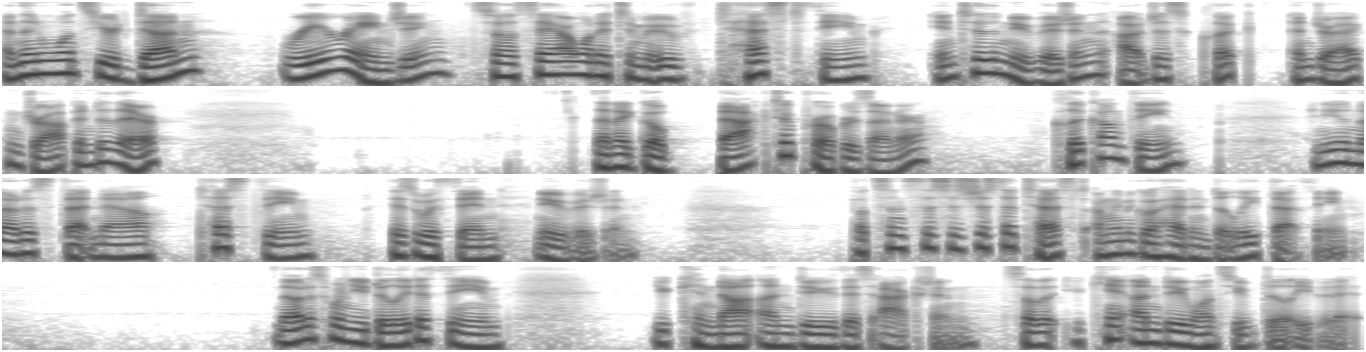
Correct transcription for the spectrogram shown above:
And then once you're done rearranging, so say I wanted to move test theme into the New Vision, I'll just click and drag and drop into there. Then I go back to ProPresenter, click on theme, and you'll notice that now test theme is within New Vision. But since this is just a test, I'm going to go ahead and delete that theme. Notice when you delete a theme, you cannot undo this action, so that you can't undo once you've deleted it.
